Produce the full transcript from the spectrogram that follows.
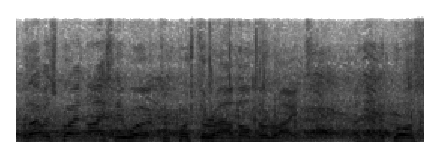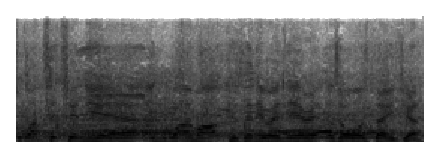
Well, that was quite nicely worked and pushed around on the right. And then, of course, once it's in the air and Whymark is anywhere near it, there's always danger.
